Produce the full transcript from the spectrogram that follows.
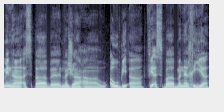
منها أسباب مجاعة أوبئة في أسباب مناخية.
